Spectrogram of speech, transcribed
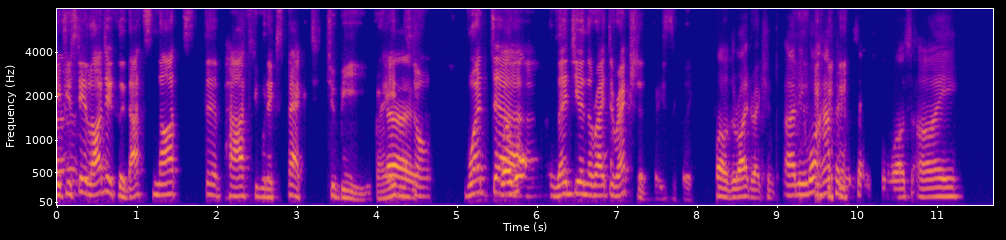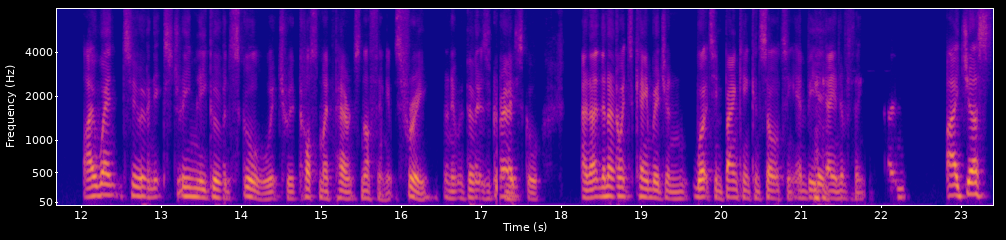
if you uh, say logically, that's not the path you would expect to be, right? so what, well, what led you in the right direction, basically? Well the right direction. I mean what happened was i i went to an extremely good school which would cost my parents nothing. It was free and it was, it was a great school. And I, then i went to cambridge and worked in banking consulting mba and everything. And i just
